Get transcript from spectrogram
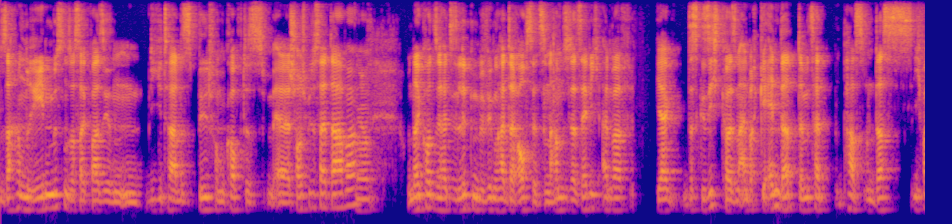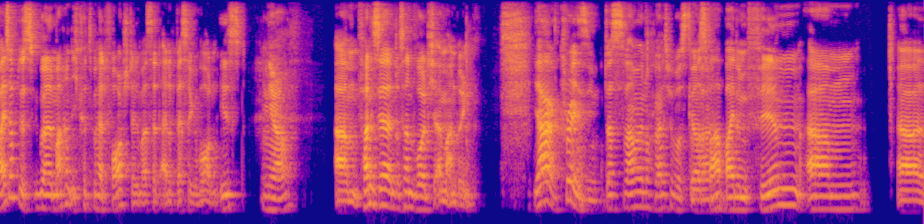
Sachen reden müssen, sodass halt quasi ein digitales Bild vom Kopf des äh, Schauspielers halt da war. Ja. Und dann konnten sie halt diese Lippenbewegung halt darauf setzen. Dann haben sie tatsächlich einfach, ja, das Gesicht quasi einfach geändert, damit es halt passt. Und das, ich weiß nicht, ob die das überall machen, ich könnte es mir halt vorstellen, weil es halt einfach besser geworden ist. ja. Ähm, fand ich sehr interessant, wollte ich einmal anbringen. Ja, crazy. Das war mir noch gar nicht bewusst. Ja, das war bei dem Film ähm, äh,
